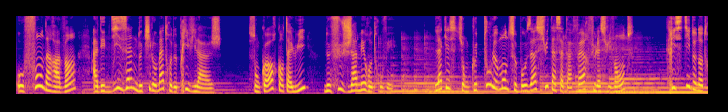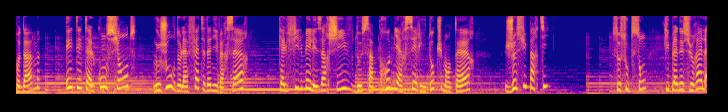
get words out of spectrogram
au fond d'un ravin, à des dizaines de kilomètres de Privillage. Son corps, quant à lui, ne fut jamais retrouvé. La question que tout le monde se posa suite à cette affaire fut la suivante. Christie de Notre-Dame était-elle consciente, le jour de la fête d'anniversaire, qu'elle filmait les archives de sa première série documentaire Je suis partie Ce soupçon qui planait sur elle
